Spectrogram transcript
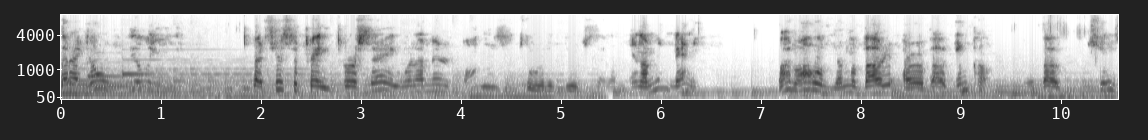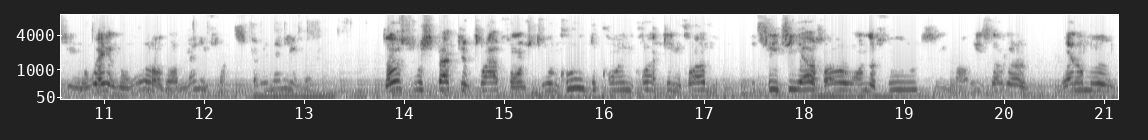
that I don't really participate per se when I'm in all these intuitive groups that I'm and I'm in many. Not all of them about are about income, about changing the way of the world on many fronts, but in any them, Those respective platforms, to include the Coin Collecting Club, the CTFO on the foods and all these other animal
